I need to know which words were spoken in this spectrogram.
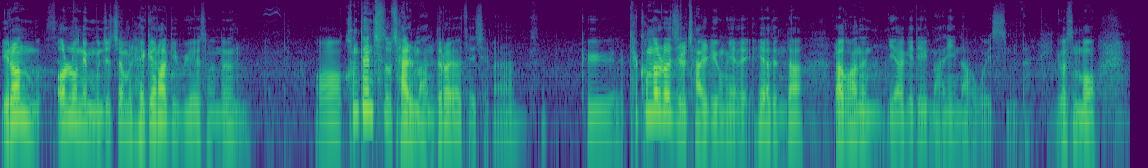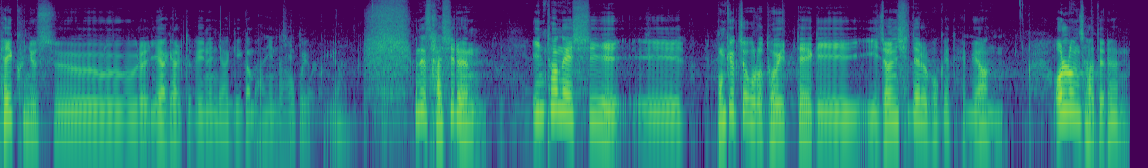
이런 언론의 문제점을 해결하기 위해서는 어, 컨텐츠도 잘 만들어야 되지만 그 테크놀로지를 잘 이용해야 된다라고 하는 이야기들이 많이 나오고 있습니다. 이것은 뭐 페이크 뉴스를 이야기할 때도 이런 이야기가 많이 나오고 있고요. 근데 사실은 인터넷이 이 본격적으로 도입되기 이전 시대를 보게 되면 언론사들은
